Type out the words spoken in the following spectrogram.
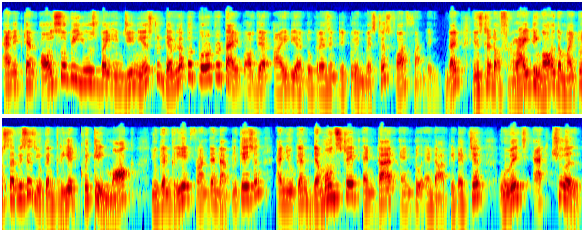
And it can also be used by engineers to develop a prototype of their idea to present it to investors for funding, right? Instead of writing all the microservices, you can create quickly mock, you can create front-end application and you can demonstrate entire end-to-end architecture, which actual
